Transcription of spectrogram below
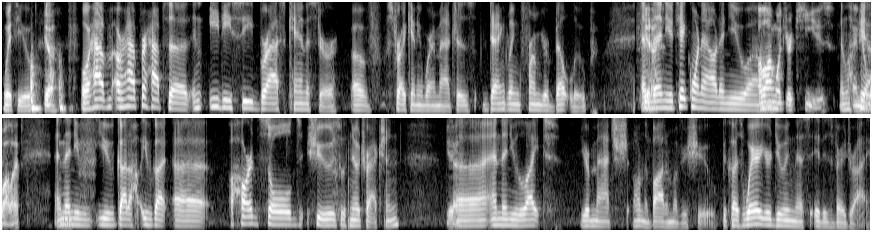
with you, Yeah, or have or have perhaps a, an EDC brass canister of strike anywhere matches dangling from your belt loop, and Yes. then you take one out and you um, along with your keys And and, your yeah. wallet. and then you've you've got a you've got uh, hard soled shoes with no traction, Yeah, uh, and then you light your match on the bottom of your shoe because where you're doing this, it is very dry.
